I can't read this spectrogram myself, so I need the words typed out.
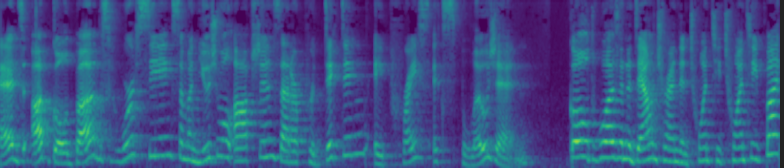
Heads up, gold bugs. We're seeing some unusual options that are predicting a price explosion. Gold was in a downtrend in 2020, but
